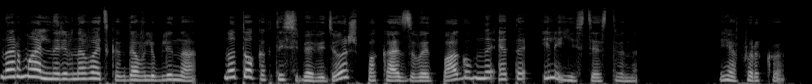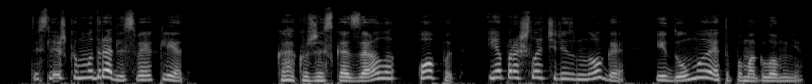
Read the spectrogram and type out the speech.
Нормально ревновать, когда влюблена, но то, как ты себя ведешь, показывает, пагубно это или естественно. Я фыркаю. Ты слишком мудра для своих лет. Как уже сказала, опыт. Я прошла через многое, и думаю, это помогло мне.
